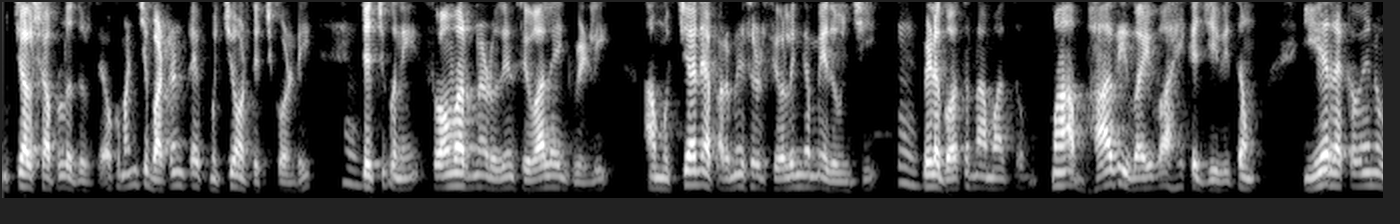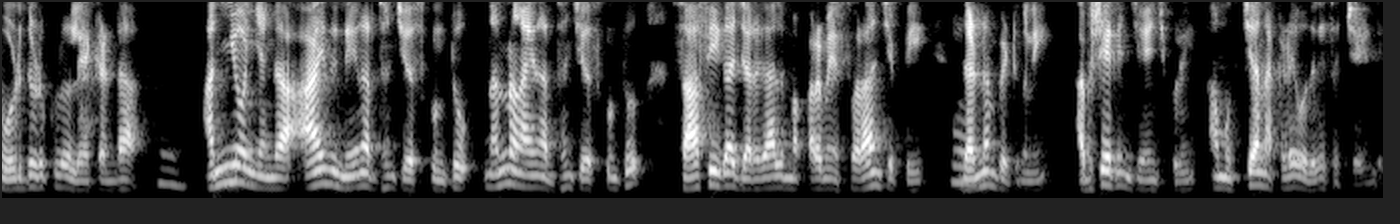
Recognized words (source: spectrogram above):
ముత్యాల షాపులో దొరుకుతాయి. ఒక మంచి బటన్ టైప్ ముత్యం ఒకటి తెచ్చుకోండి. ఉమ్, తెచ్చుకుని సోమవారం నాడు ఉదయం శివాలయంకి వెళ్ళి ఆ ముత్యాన్ని ఆ పరమేశ్వరుడు శివలింగం మీద ఉంచి వీళ్ళ గోత్రనామాలతో మా భావి వైవాహిక జీవితం ఏ రకమైన ఒడిదుడుకులు లేకుండా అన్యోన్యంగా ఆయన నేను అర్థం చేసుకుంటూ నన్ను ఆయన అర్థం చేసుకుంటూ సాఫీగా జరగాలి మా పరమేశ్వర అని చెప్పి దండం పెట్టుకుని అభిషేకం చేయించుకుని ఆ ముత్యాన్ని అక్కడే వదిలేసి వచ్చేయండి.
